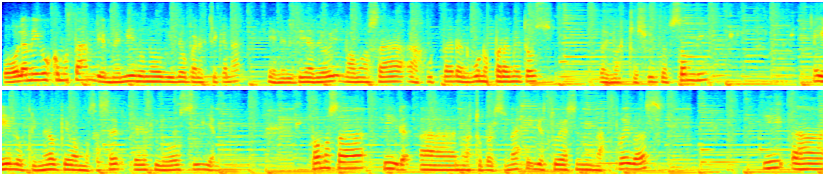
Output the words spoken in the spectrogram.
Hola amigos, ¿cómo están? Bienvenido a un nuevo video para este canal. En el día de hoy vamos a ajustar algunos parámetros de nuestro shooter zombie. Y lo primero que vamos a hacer es lo siguiente. Vamos a ir a nuestro personaje, yo estoy haciendo unas pruebas y uh,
